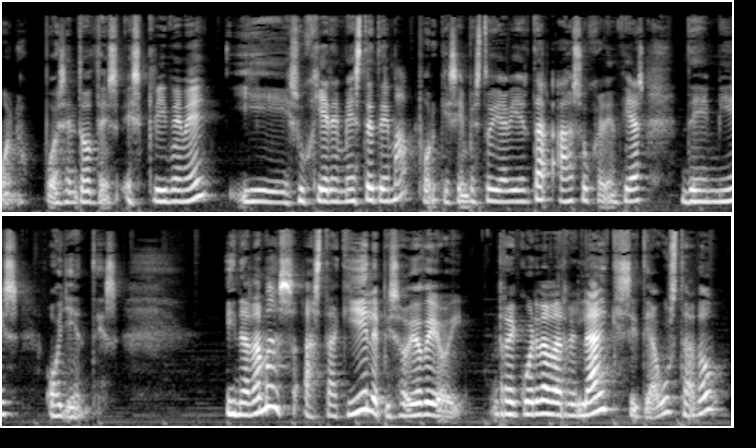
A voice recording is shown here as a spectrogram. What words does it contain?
bueno, pues entonces escríbeme y sugiéreme este tema porque siempre estoy abierta a sugerencias de mis oyentes. Y nada más, hasta aquí el episodio de hoy. Recuerda darle like si te ha gustado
